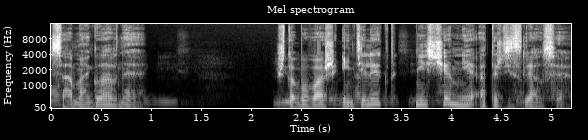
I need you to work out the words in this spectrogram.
самое главное, чтобы ваш интеллект ни с чем не отождествлялся.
